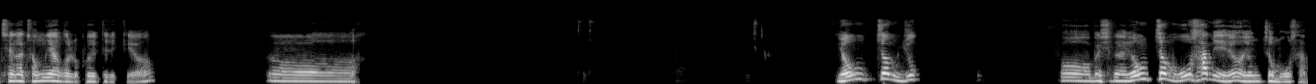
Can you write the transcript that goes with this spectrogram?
제가 정리한 걸로 보여드릴게요. 어, 0.6, 어, 몇이냐, 0.53이에요. 0.53.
